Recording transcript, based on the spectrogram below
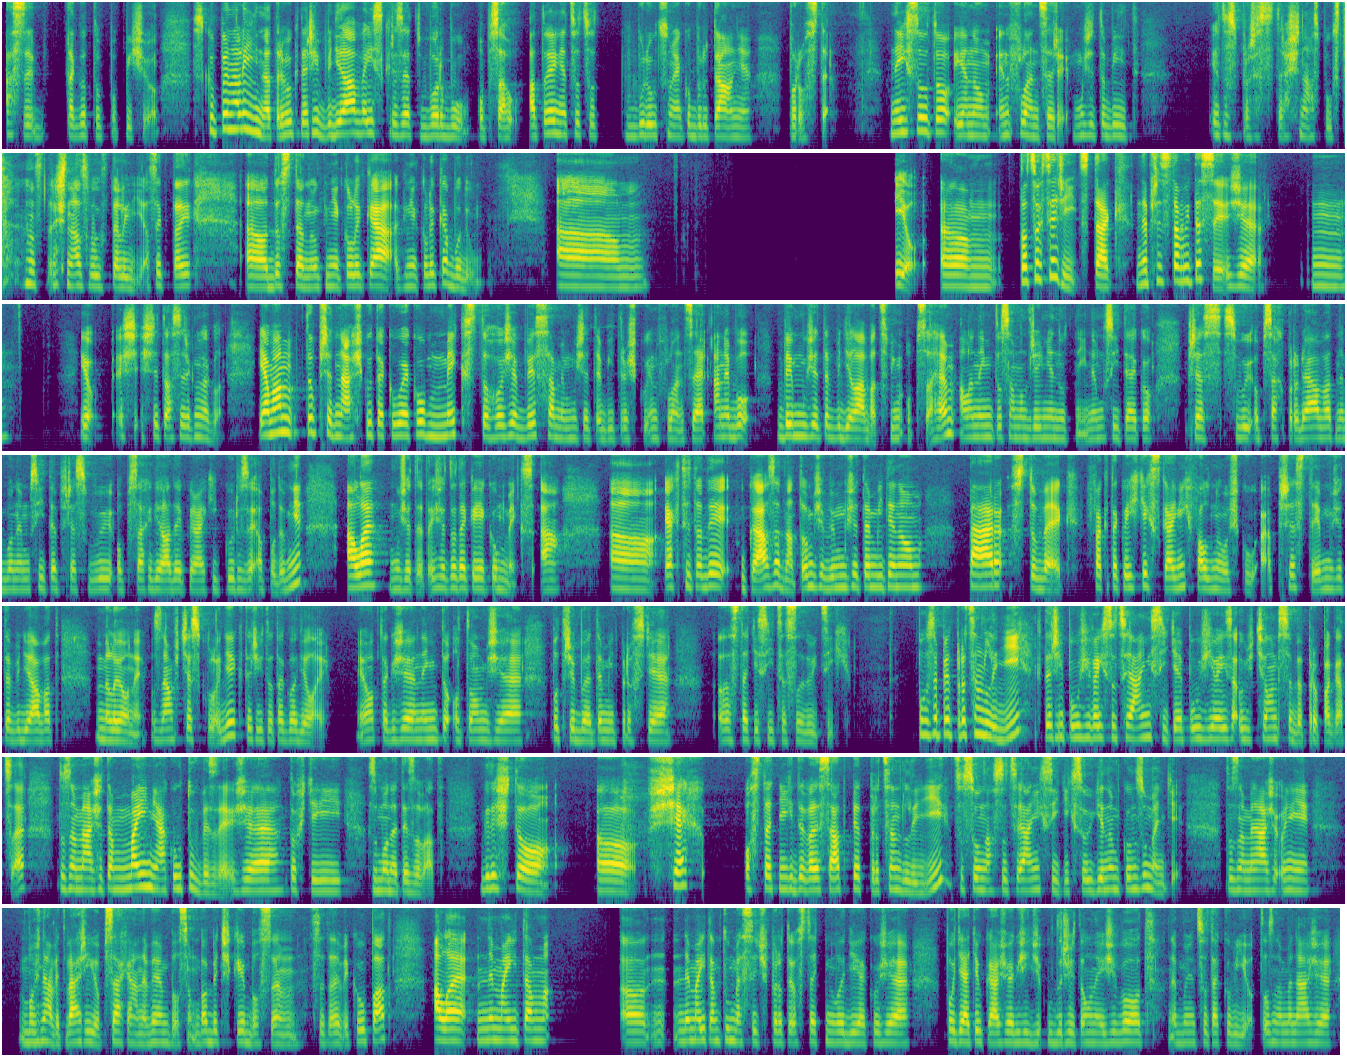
asi takhle to popíšu, skupina lidí na trhu, kteří vydělávají skrze tvorbu obsahu. A to je něco, co v budoucnu jako brutálně poroste. Nejsou to jenom influenceři, může to být, je to strašná spousta, strašná spousta lidí. Já se tady uh, dostanu k několika, k několika bodům. Um, jo, um, to, co chci říct, tak nepředstavujte si, že mm, Jo, ještě, ještě to asi řeknu takhle. Já mám tu přednášku takovou jako mix toho, že vy sami můžete být trošku influencer, anebo vy můžete vydělávat svým obsahem, ale není to samozřejmě nutný. Nemusíte jako přes svůj obsah prodávat, nebo nemusíte přes svůj obsah dělat jako nějaký kurzy a podobně, ale můžete, takže to taky jako mix. A uh, já chci tady ukázat na tom, že vy můžete mít jenom pár stovek fakt takových těch skalních falnoušků a přes ty můžete vydělávat miliony. Znám v Česku lidi, kteří to takhle dělají. Jo? Takže není to o tom, že potřebujete mít prostě 100 eh, tisíce sledujících. Pouze 5% lidí, kteří používají sociální sítě, používají za účelem sebepropagace. To znamená, že tam mají nějakou tu vizi, že to chtějí zmonetizovat. Když to uh, všech ostatních 95% lidí, co jsou na sociálních sítích, jsou jenom konzumenti. To znamená, že oni možná vytváří obsah, já nevím, byl jsem u babičky, byl jsem se tady vykoupat, ale nemají tam nemají tam tu message pro ty ostatní lidi, jakože pojď já ti ukážu, jak žít udržitelný život, nebo něco takového. To znamená, že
